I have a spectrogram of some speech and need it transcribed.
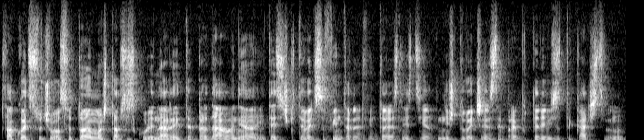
това, което се случва в световен мащаб с кулинарните предавания, и те всичките вече са в интернет, в интерес на истината, нищо вече не се прави по телевизията качествено,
